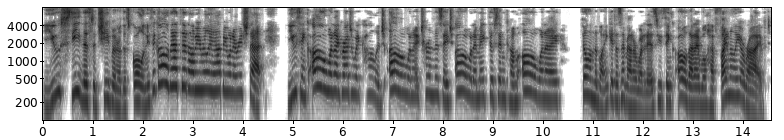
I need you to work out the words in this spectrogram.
You see this achievement or this goal, and you think, oh, that's it. I'll be really happy when I reach that. You think, oh, when I graduate college, oh, when I turn this age, oh, when I make this income, oh, when I fill in the blank. It doesn't matter what it is. You think, oh, that I will have finally arrived.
